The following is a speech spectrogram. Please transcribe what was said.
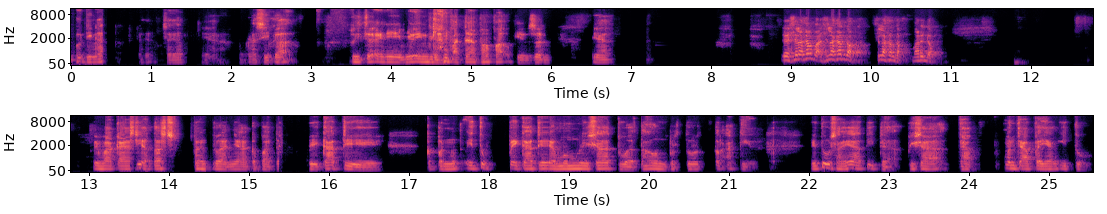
Bu Dina, saya ya, terima kasih juga ini bilang, bilang pada Bapak Wilson ya. Ya, silakan Pak, silakan Dok. Silakan Dok. Mari Dok. Terima kasih atas bantuannya kepada BKD kepenuh itu PKD yang memenuhi syarat dua tahun berturut terakhir, itu saya tidak bisa mencapai yang itu.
